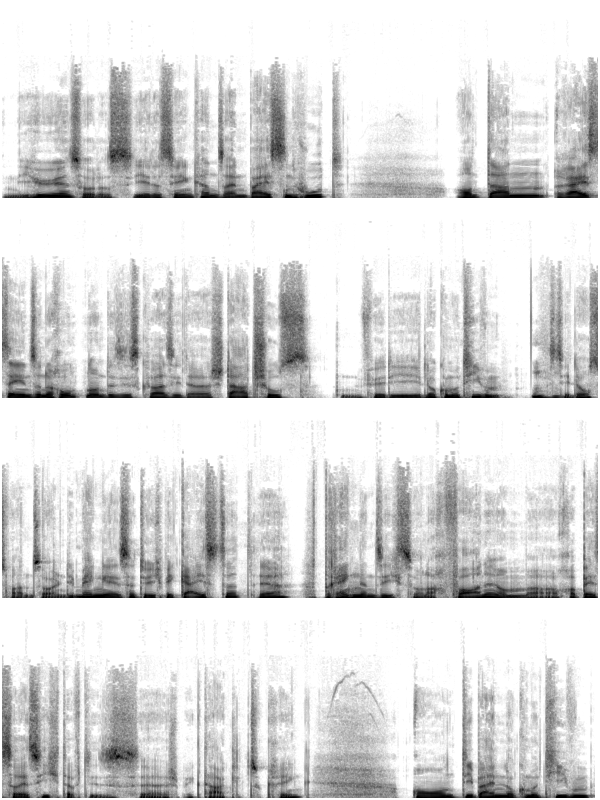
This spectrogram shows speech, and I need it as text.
in die Höhe, so dass jeder sehen kann, seinen weißen Hut. Und dann reißt er ihn so nach unten und das ist quasi der Startschuss für die Lokomotiven, Mhm. dass die losfahren sollen. Die Menge ist natürlich begeistert, ja, drängen sich so nach vorne, um auch eine bessere Sicht auf dieses äh, Spektakel zu kriegen. Und die beiden Lokomotiven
